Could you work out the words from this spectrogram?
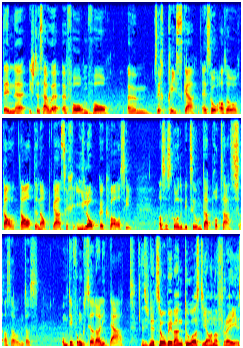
dann äh, ist das auch eine, eine Form von ähm, sich preisgeben, also, also Daten abgeben, sich einloggen quasi. Also es geht ein bisschen um diesen Prozess, also um das um die Funktionalität. Es ist nicht so, wie wenn du als Diana Frey ein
